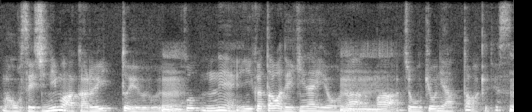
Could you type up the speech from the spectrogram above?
まあお世辞にも明るいという、ね、言い方はできないような、まあ、状況にあったわけです。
